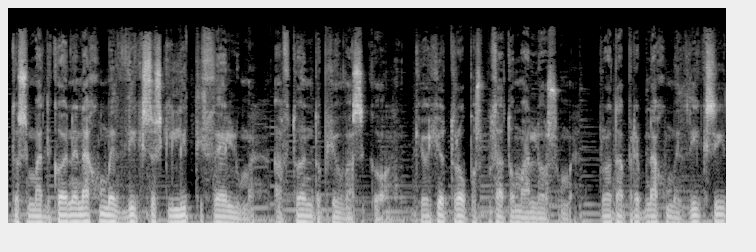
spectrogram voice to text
το σημαντικό είναι να έχουμε δείξει στο σκυλί τι θέλουμε. Αυτό είναι το πιο βασικό και όχι ο τρόπος που θα το μαλώσουμε. Πρώτα πρέπει να έχουμε δείξει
